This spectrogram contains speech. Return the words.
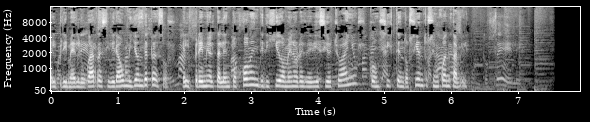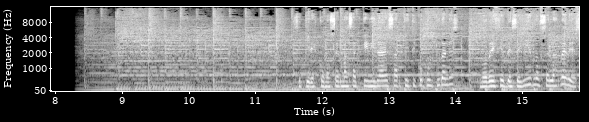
El primer lugar recibirá un millón de pesos. El premio al talento joven dirigido a menores de 18 años consiste en 250 mil. Si quieres conocer más actividades artístico-culturales, no dejes de seguirnos en las redes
